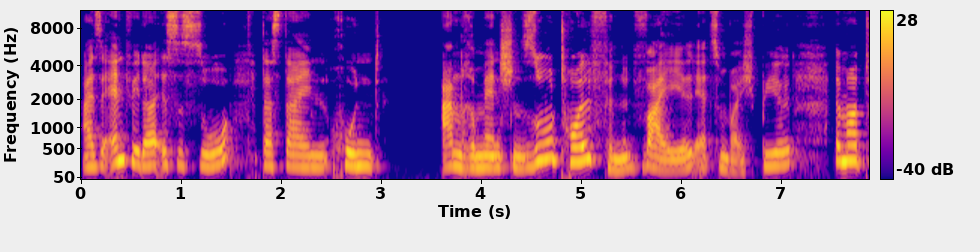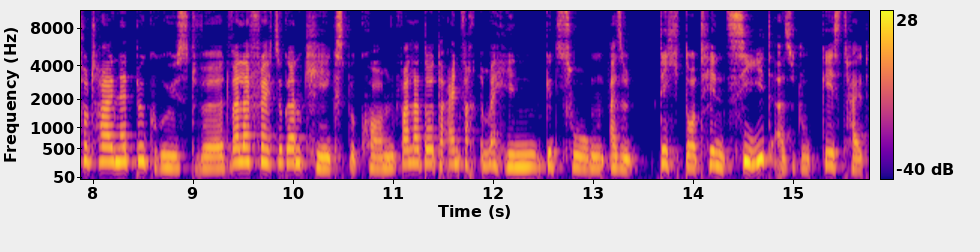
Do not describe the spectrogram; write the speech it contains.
Also entweder ist es so, dass dein Hund andere Menschen so toll findet, weil er zum Beispiel immer total nett begrüßt wird, weil er vielleicht sogar einen Keks bekommt, weil er dort einfach immer hingezogen, also dich dorthin zieht, also du gehst halt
